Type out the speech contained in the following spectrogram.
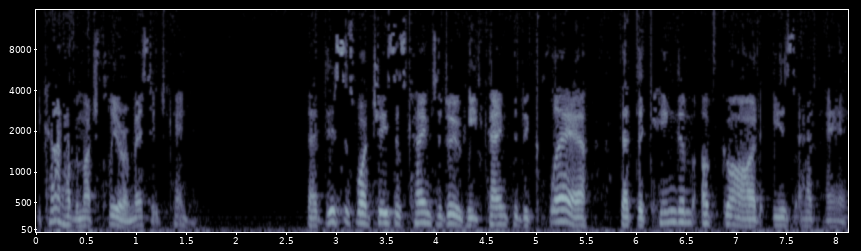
You can't have a much clearer message, can you? That this is what Jesus came to do. He came to declare that the kingdom of God is at hand.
